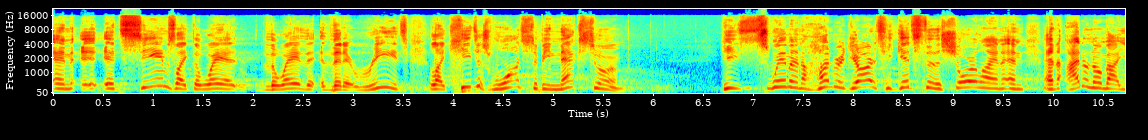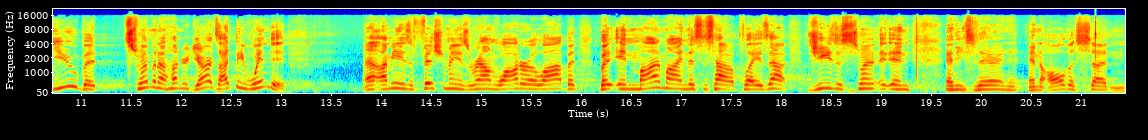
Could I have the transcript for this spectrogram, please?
and it, it seems like the way, it, the way that, that it reads, like he just wants to be next to him. He's swimming 100 yards. He gets to the shoreline, and, and I don't know about you, but swimming 100 yards, I'd be winded. Uh, I mean, as a fisherman, he's around water a lot, but, but in my mind, this is how it plays out. Jesus swim, and, and he's there, and, and all of a sudden,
